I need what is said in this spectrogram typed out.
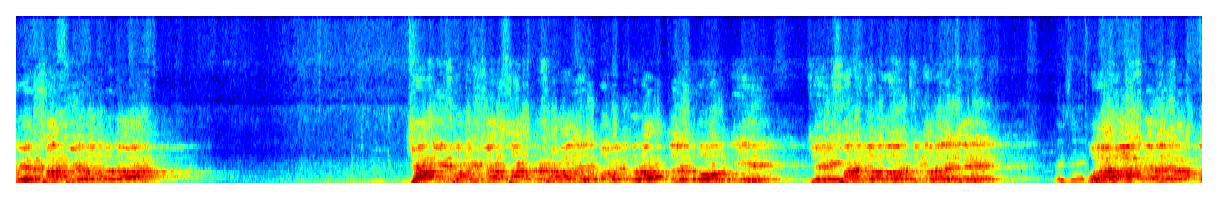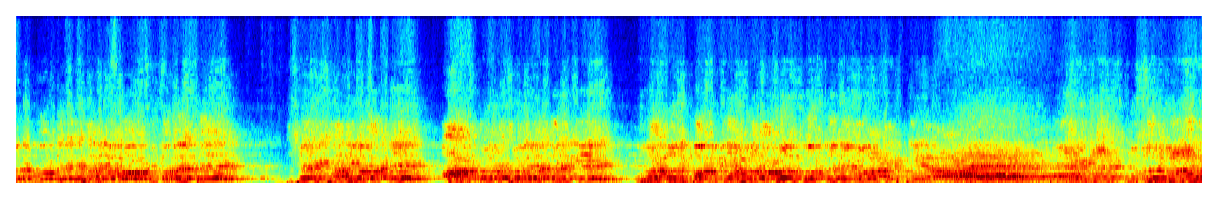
প্রিয় সাথী ও বন্ধুগণ, জাতির ভবিষ্যৎ ছাত্র সমাজের পবিত্র রক্তের উপর দিয়ে যে স্বাধীনতা অর্জিত হয়েছে ওলামা কেরামের রক্তের উপর যে স্বাধীনতা অর্জিত হয়েছে সেই স্বাধীনতাকে আর কোন স্বৈরাচারীকে পুরাতন পাপিকে আমরা দখল করতে দেব না ঠিক কিনা? এই দেশ মুসলমানের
